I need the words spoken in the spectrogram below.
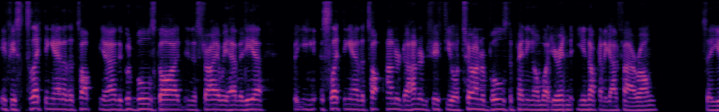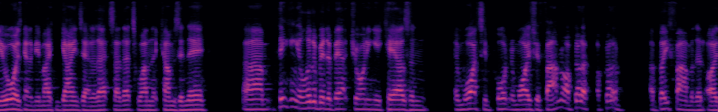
If you're selecting out of the top, you know, the Good Bulls Guide in Australia, we have it here. But you're selecting out of the top 100 to 150 or 200 bulls, depending on what you're in, you're not going to go far wrong. So you're always going to be making gains out of that. So that's one that comes in there. Um, thinking a little bit about joining your cows and and why it's important and why is your farmer. I've got a I've got a, a beef farmer that I,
